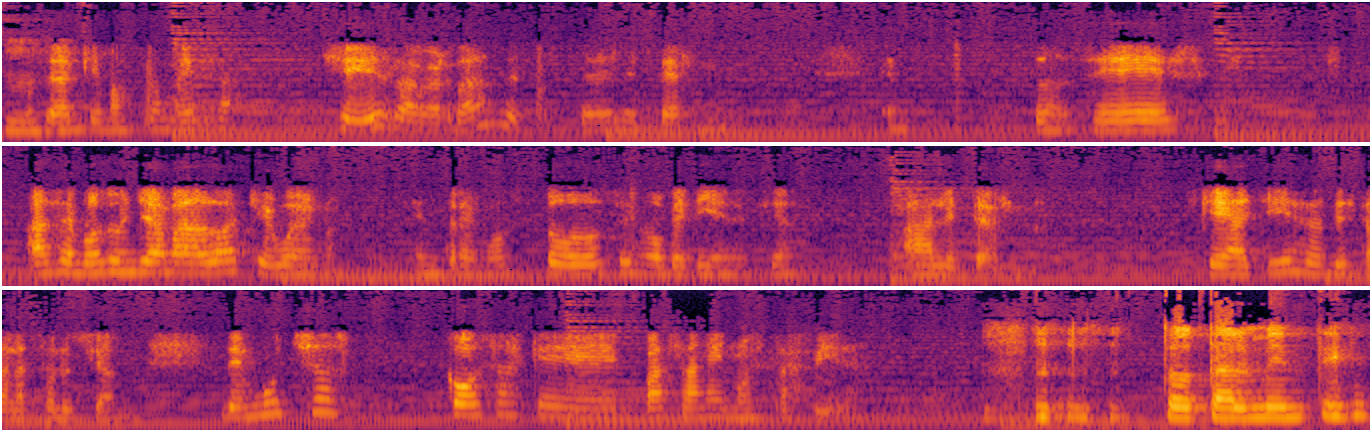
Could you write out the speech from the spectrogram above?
O sea, que más promesa que es la verdad de parte del Eterno. Entonces, hacemos un llamado a que, bueno, entremos todos en obediencia al Eterno, que allí es donde está la solución de muchas cosas que pasan en nuestras vidas. Totalmente.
